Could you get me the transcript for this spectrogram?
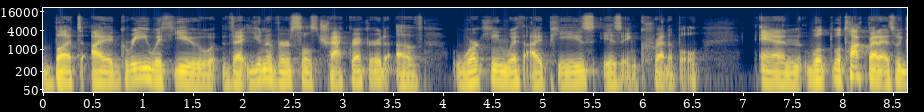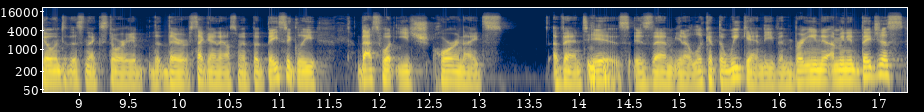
but I agree with you that Universal's track record of working with IPs is incredible. And we'll we'll talk about it as we go into this next story, their second announcement. But basically, that's what each Horror Nights event mm-hmm. is. Is them, you know, look at the Weeknd even bringing it. I mean, they just.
